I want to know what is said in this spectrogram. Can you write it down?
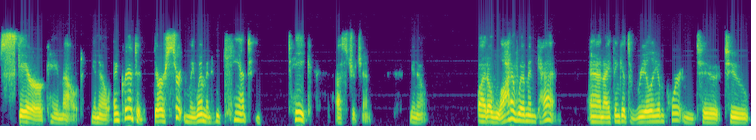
scare came out, you know. And granted, there are certainly women who can't take estrogen, you know, but a lot of women can. And I think it's really important to to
